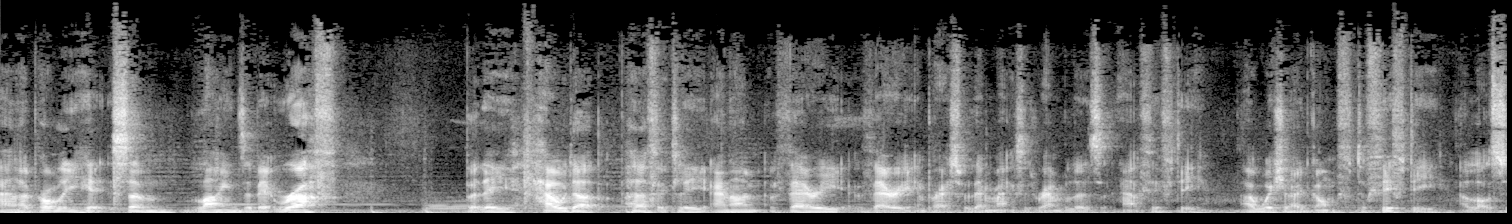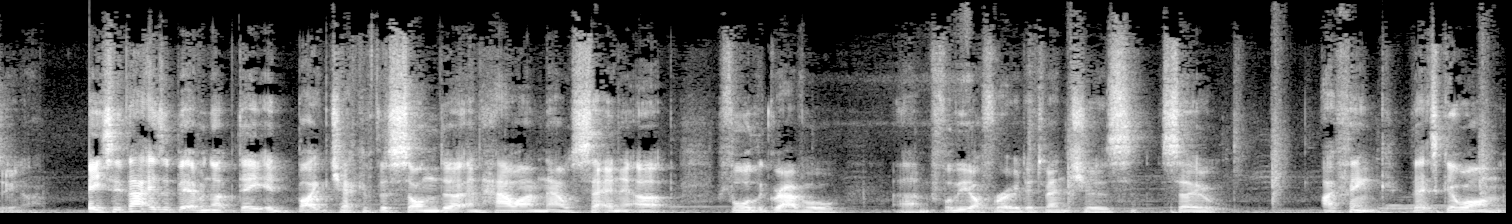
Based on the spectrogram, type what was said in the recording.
and I probably hit some lines a bit rough but they held up perfectly and I'm very, very impressed with Maxxis Ramblers at 50. I wish I had gone to 50 a lot sooner. Okay, so that is a bit of an updated bike check of the Sonder and how I'm now setting it up for the gravel, um, for the off-road adventures. So I think let's go on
